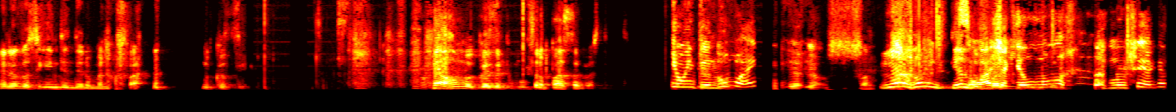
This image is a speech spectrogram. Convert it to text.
Eu não consigo entender o Manafá. Não consigo. É alguma coisa que me ultrapassa bastante. Eu entendo bem. Eu, eu só, Não, não entendo. só acho que ele não, não chega.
